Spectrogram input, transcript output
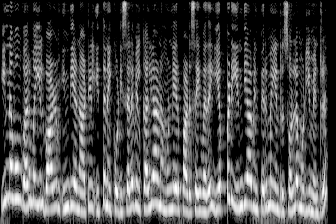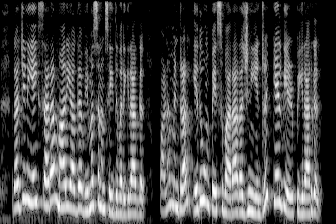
இன்னமும் வறுமையில் வாழும் இந்திய நாட்டில் இத்தனை கோடி செலவில் கல்யாண முன்னேற்பாடு செய்வதை எப்படி இந்தியாவின் பெருமை என்று சொல்ல முடியும் என்று ரஜினியை சரமாரியாக விமர்சனம் செய்து வருகிறார்கள். பணம் என்றால் எதுவும் பேசுவாரா ரஜினி என்று கேள்வி எழுப்புகிறார்கள்.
